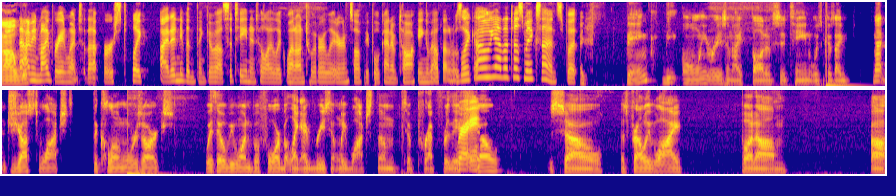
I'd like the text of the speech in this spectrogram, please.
uh, what, I mean, my brain went to that first. Like, I didn't even think about Satine until I like went on Twitter later and saw people kind of talking about that, and was like, oh yeah, that does make sense. But I think the only reason I thought of Satine was because I not just watched the Clone Wars arcs with Obi Wan before, but like I recently watched them to prep for this Right. show. So that's probably why. But um, uh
